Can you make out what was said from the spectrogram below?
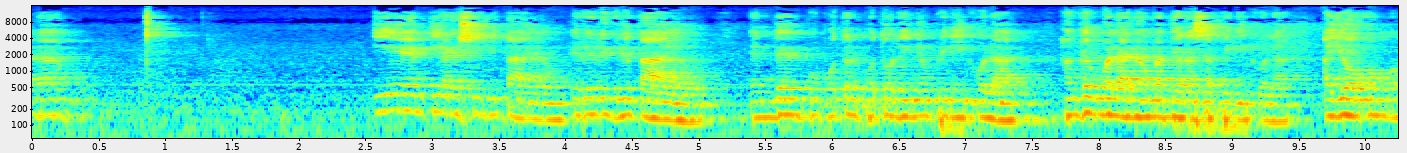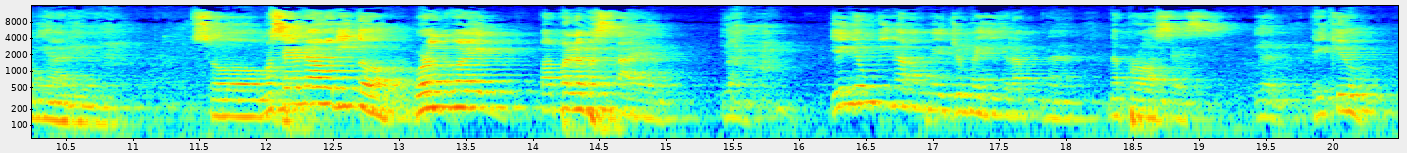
na i-MTRCB tayo, i-review tayo, and then puputol-putulin yung pelikula hanggang wala nang matira sa pelikula. Ayokong mangyari yun. So, masaya na ako dito. Worldwide, papalabas tayo. Yan. Yun yung pinaka medyo mahirap na, na process. Yan. Thank you.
